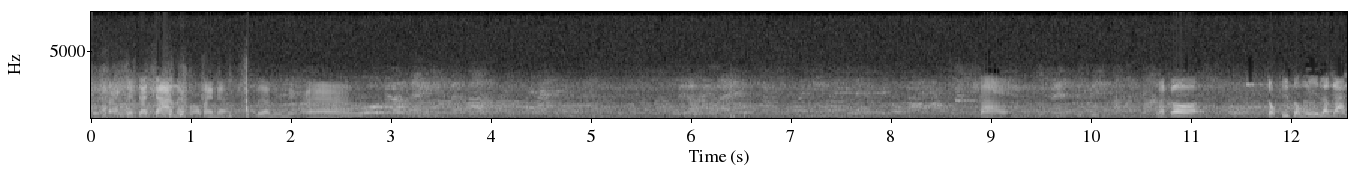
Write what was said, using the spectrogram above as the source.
สงสัย จะจ้าๆหน่อยขอไปนะเรื่องนิดหนึ่งอ่าใช่แล้วก็จบที่ตรงนี้แล้วกัน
